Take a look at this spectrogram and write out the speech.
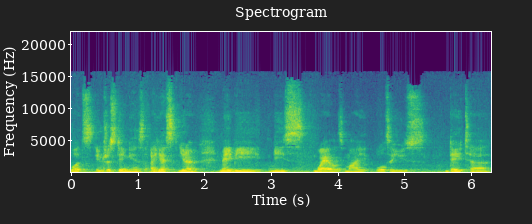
What's interesting is, I guess, you know, maybe these whales might also use data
